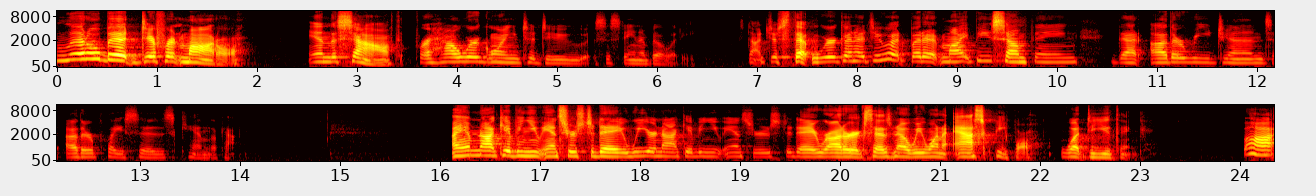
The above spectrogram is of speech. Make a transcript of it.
little bit different model in the South for how we're going to do sustainability. It's not just that we're going to do it, but it might be something that other regions, other places can look at. I am not giving you answers today. We are not giving you answers today. Roderick says, no, we want to ask people, what do you think? But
